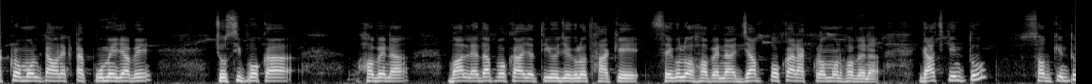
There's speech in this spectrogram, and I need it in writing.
আক্রমণটা অনেকটা কমে যাবে চষি পোকা হবে না। বা লেদা পোকা জাতীয় যেগুলো থাকে, সেগুলো হবে না, জাপ পোকার আক্রমণ হবে না। গাছ কিন্তু, সব কিন্তু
